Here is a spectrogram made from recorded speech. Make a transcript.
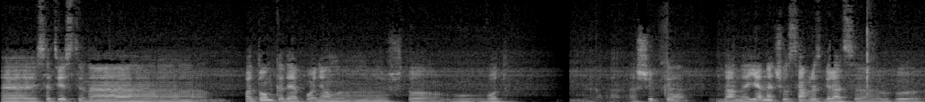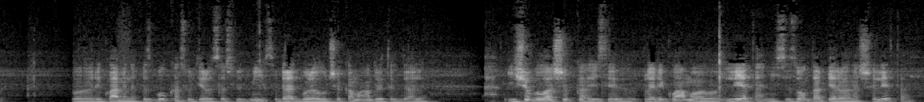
Э, соответственно, потом, когда я понял, э, что вот ошибка данная, я начал сам разбираться в, в рекламе на Facebook, консультироваться с людьми, собирать более лучшую команду и так далее. Еще была ошибка, если про рекламу, лето, не сезон, да, первое наше лето –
